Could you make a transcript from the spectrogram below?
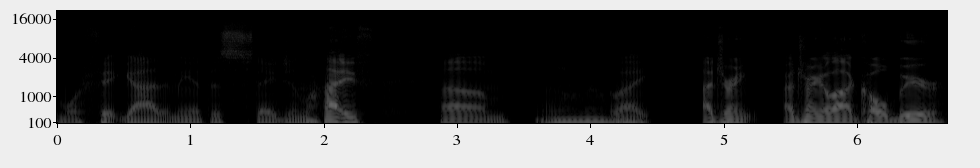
a more fit guy than me at this stage in life. Um, I don't know. man. like I drink, I drink a lot of cold beer,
